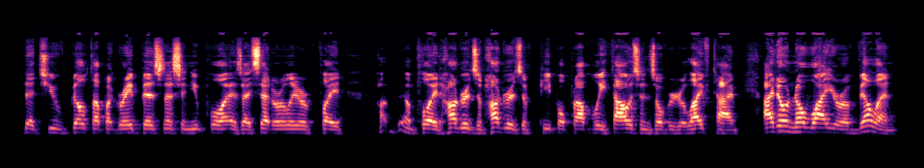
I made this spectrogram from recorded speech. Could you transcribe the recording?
that you've built up a great business, and you, as I said earlier, played employed hundreds and hundreds of people, probably thousands over your lifetime. I don't know why you're a villain,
